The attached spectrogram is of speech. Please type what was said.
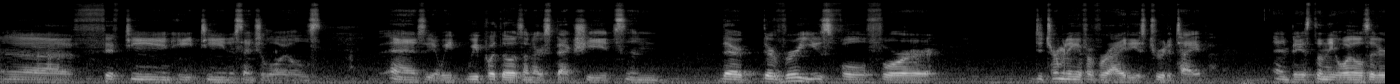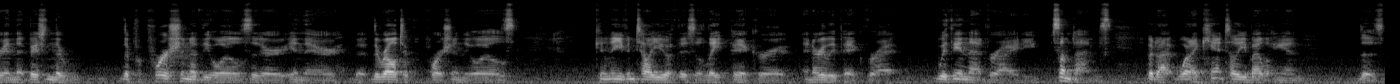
uh, 15, 18 essential oils. And so, you know, we, we put those on our spec sheets, and they're, they're very useful for determining if a variety is true to type. And based on the oils that are in that, based on the the proportion of the oils that are in there, the, the relative proportion of the oils, can even tell you if there's a late pick or an early pick variety within that variety. Sometimes, but I, what I can't tell you by looking at those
